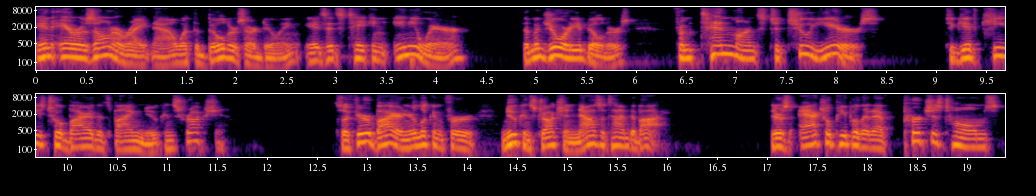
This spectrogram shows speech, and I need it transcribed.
in Arizona right now, what the builders are doing is it's taking anywhere, the majority of builders, from 10 months to two years to give keys to a buyer that's buying new construction. So if you're a buyer and you're looking for new construction, now's the time to buy. There's actual people that have purchased homes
